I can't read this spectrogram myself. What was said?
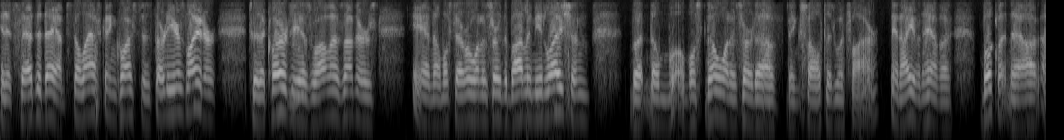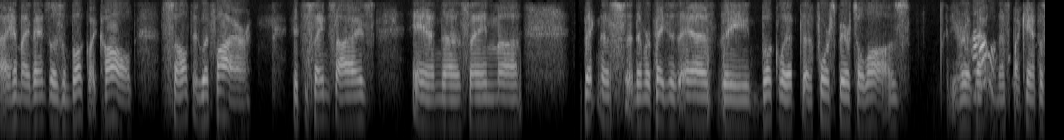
And it's sad today. I'm still asking questions 30 years later to the clergy as well as others, and almost everyone has heard the bodily mutilation, but no, almost no one has heard of being salted with fire. And I even have a booklet now. I have my evangelism booklet called "Salted with Fire." It's the same size and uh, same uh, thickness, a number of pages as the booklet uh, "Four Spiritual Laws." Have you heard of that Oh. one? That's by Campus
